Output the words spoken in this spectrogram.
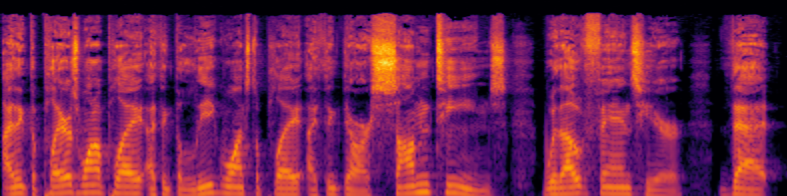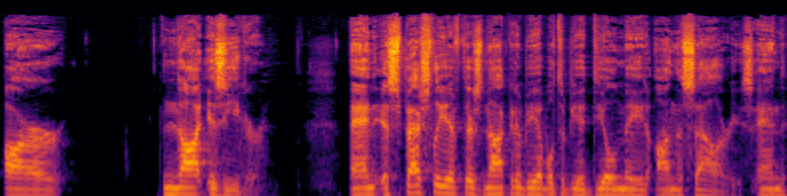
I think the players want to play. I think the league wants to play. I think there are some teams without fans here that are not as eager. And especially if there's not going to be able to be a deal made on the salaries. And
